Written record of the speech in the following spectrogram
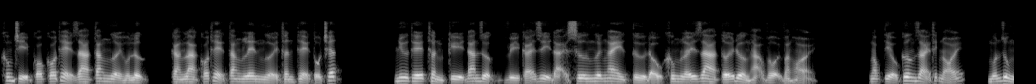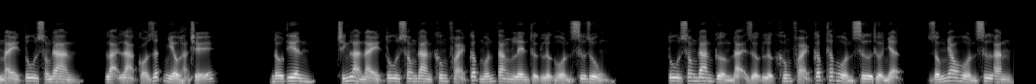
không chỉ có có thể gia tăng người hồn lực, càng là có thể tăng lên người thân thể tố chất. Như thế thần kỳ đan dược vì cái gì đại sư ngươi ngay từ đầu không lấy ra tới đường hạo vội vàng hỏi. Ngọc tiểu cương giải thích nói, muốn dùng này tu song đan lại là có rất nhiều hạn chế. Đầu tiên, chính là này tu song đan không phải cấp muốn tăng lên thực lực hồn sư dùng. Tu song đan cường đại dược lực không phải cấp thấp hồn sư thừa nhận, giống nhau hồn sư ăn,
